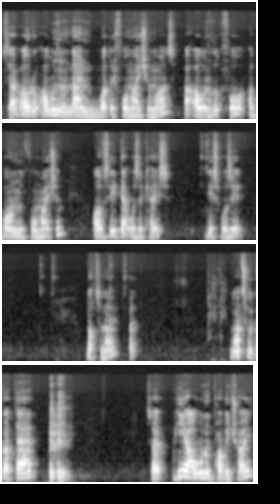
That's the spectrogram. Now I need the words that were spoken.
So I, would, I wouldn't have known what the formation was but I would have looked for a bottoming formation. Obviously that was the case. This was it. Not to know but once we've got that, so here I wouldn't probably trade.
